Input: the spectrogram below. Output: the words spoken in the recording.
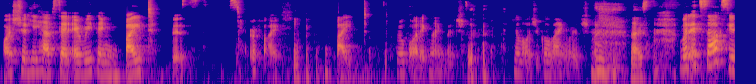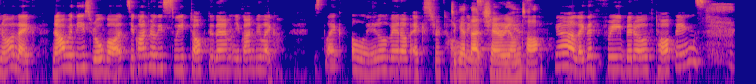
Or should he have said everything bite this? It's terrifying. bite. Robotic language. Technological language. nice. But it sucks, you know, like now with these robots, you can't really sweet talk to them. You can't be like, just like a little bit of extra toppings. To get that cherry on top. Yeah, like that free bit of toppings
